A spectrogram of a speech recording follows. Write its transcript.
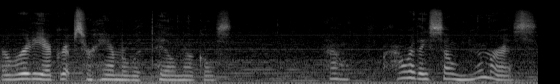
Eridia grips her hammer with pale knuckles. How how are they so numerous?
